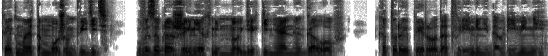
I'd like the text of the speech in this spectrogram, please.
как мы это можем видеть в изображениях немногих гениальных голов, которые природа от времени до времени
